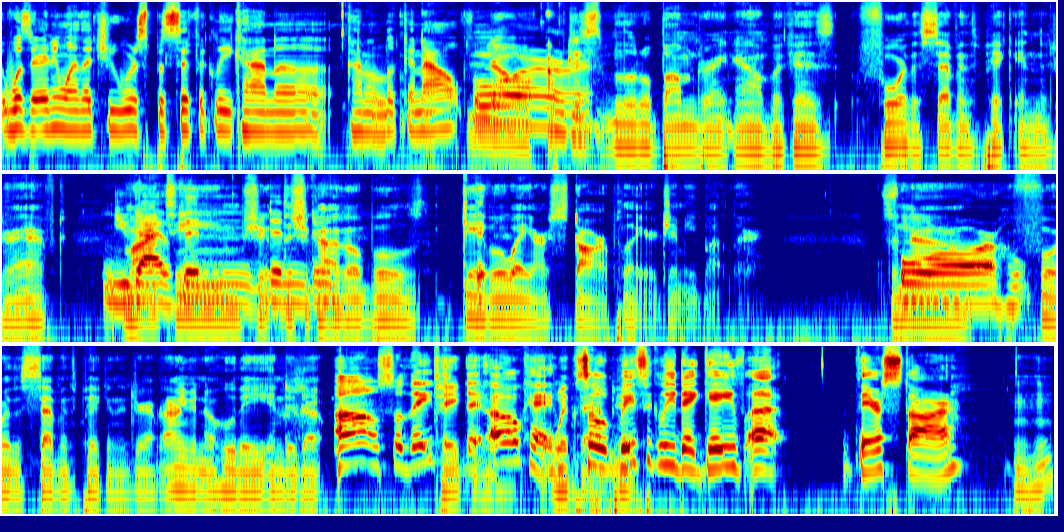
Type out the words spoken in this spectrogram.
Was there anyone that you were specifically kind of kind of looking out for? No, I'm just a little bummed right now because for the seventh pick in the draft, You my guys team, didn't- Chi- didn't the Chicago Bulls, gave away our star player Jimmy Butler. So For now, who? for the seventh pick in the draft, I don't even know who they ended up. Oh, so they, taken they oh, okay. So basically, they gave up their star hmm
